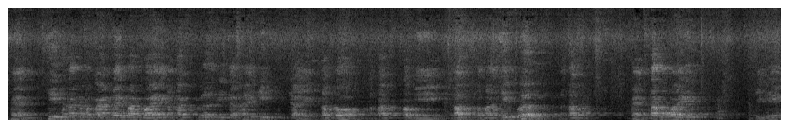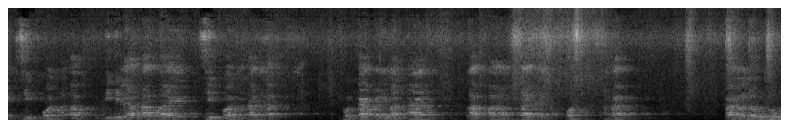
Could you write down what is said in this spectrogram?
แผนที่คณะกรรมการได้ตั้งไว้นะครับ เพื่อที่จะให้ที่ใหญ่รับรองนะครับ ก็มีรับสมาชิกเพิ่มนะครับ แผนตั้งไว้ทีนี้สิบคนนะครับ ปีที่แล้วตั้งไว้สิบคนเหมือนกันนะครับ ผลการปฏิบัติงานรับมาได้แค่สองคนนะครับ การระดมทุน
